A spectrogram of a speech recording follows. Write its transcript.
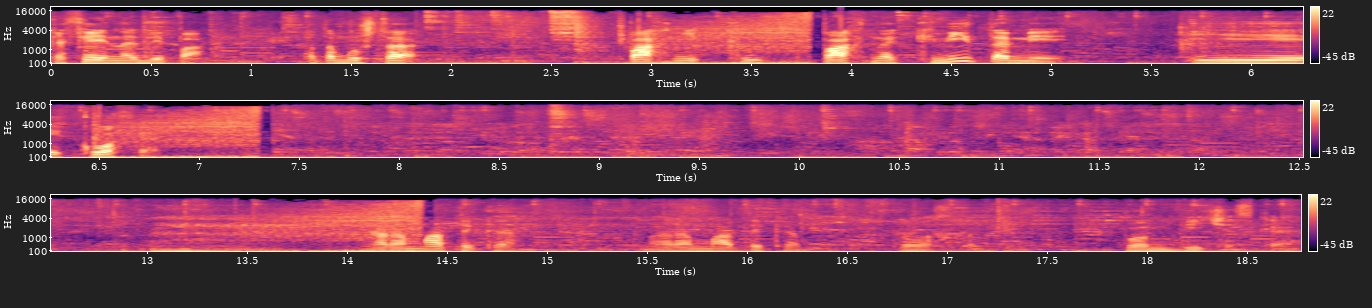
Кофейна діпа. Потому що пахне, пахне квітами і кофе. Ароматика, ароматика просто бомбическая.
